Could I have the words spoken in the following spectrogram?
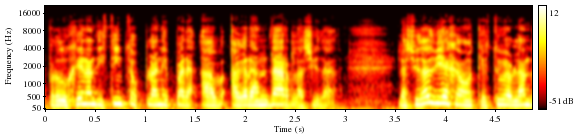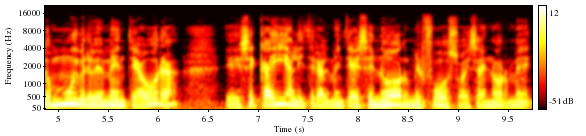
produjeran distintos planes para agrandar la ciudad. La ciudad vieja, aunque estuve hablando muy brevemente ahora, eh, se caían literalmente a ese enorme foso, a esa enorme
